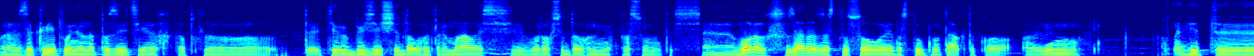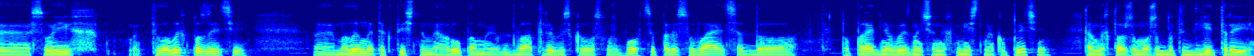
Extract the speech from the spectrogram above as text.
е, закріплення на позиціях. Тобто ті рубежі ще довго тримались, і ворог ще довго не міг просунутися. Ворог зараз застосовує наступну тактику. Він від е, своїх тилових позицій е, малими тактичними групами, два-три військовослужбовці пересуваються до попередньо визначених місць накопичень. Там їх теж може бути дві-три.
